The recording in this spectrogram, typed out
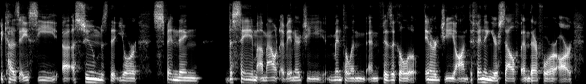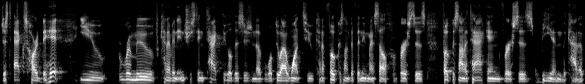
because AC uh, assumes that you're spending the same amount of energy, mental and, and physical energy on defending yourself, and therefore are just X hard to hit, you remove kind of an interesting tactical decision of well do i want to kind of focus on defending myself versus focus on attacking versus be in the kind of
